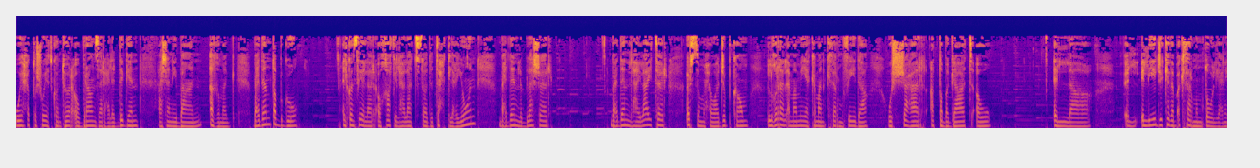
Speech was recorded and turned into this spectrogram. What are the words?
ويحطوا شوية contour أو bronzer على الدقن عشان يبان أغمق. بعدين طبقوا ال concealer أو خافي الهالات السوداء تحت العيون بعدين البلاشر بعدين ال highlighter ارسموا حواجبكم. الغرة الأمامية كمان كثير مفيدة والشعر الطبقات أو اللي يجي كذا بأكثر من طول يعني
